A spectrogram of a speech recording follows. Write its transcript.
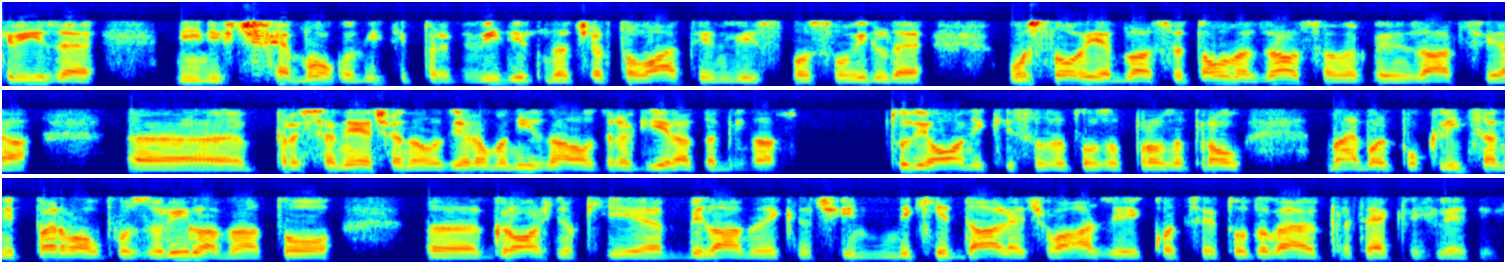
krize ni nihče mogel niti predvideti, načrtovati in vi smo, smo videli, da v osnovi je bila svetovna zdravstvena organizacija eh, presenečena oziroma ni znala odreagirati, da bi nas tudi oni, ki so za to pravzaprav najbolj poklicani, prva upozorila na to uh, grožnjo, ki je bila na nek način nekje daleč v Aziji, kot se je to dogajalo v preteklih letih.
